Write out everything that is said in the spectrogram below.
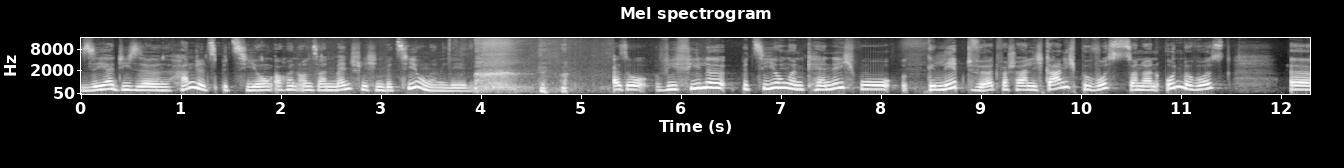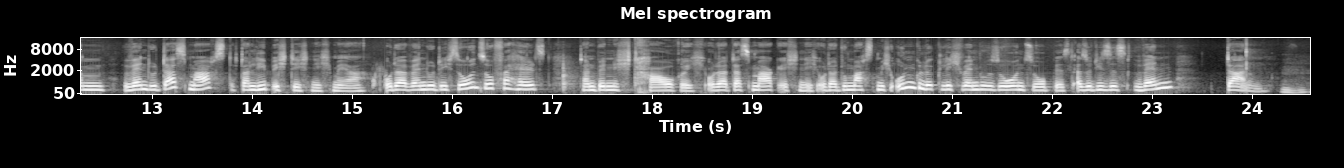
sehr diese Handelsbeziehung auch in unseren menschlichen Beziehungen leben. Also wie viele Beziehungen kenne ich, wo gelebt wird, wahrscheinlich gar nicht bewusst, sondern unbewusst, ähm, wenn du das machst, dann liebe ich dich nicht mehr. Oder wenn du dich so und so verhältst, dann bin ich traurig. Oder das mag ich nicht. Oder du machst mich unglücklich, wenn du so und so bist. Also dieses wenn, dann. Mhm.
